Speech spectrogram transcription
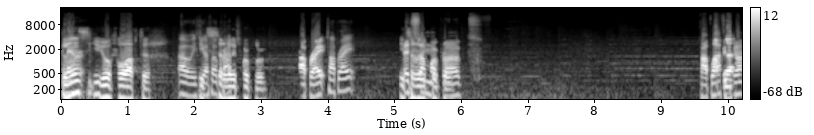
Cleanse UFO after. Oh, is It's UFO already purple. Top right. Top right. It's, It's, already somewhat Top left. Left. Yeah.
